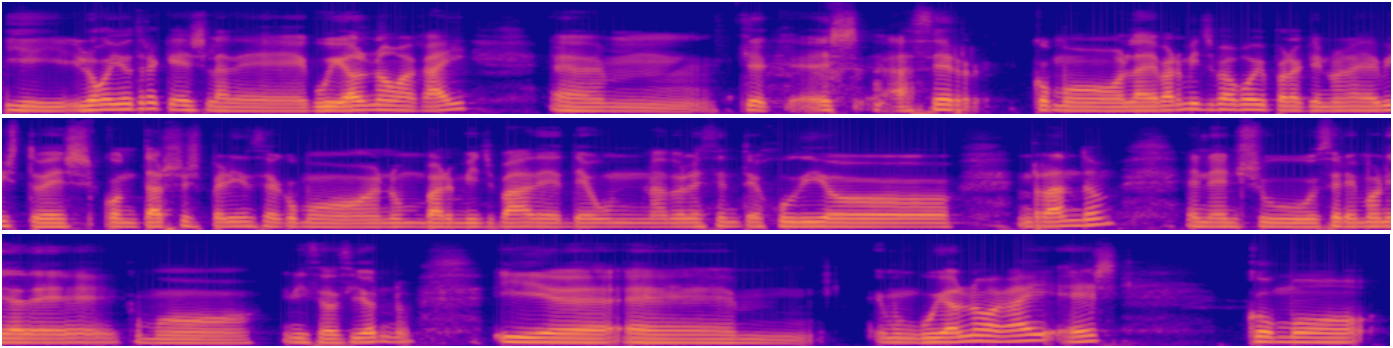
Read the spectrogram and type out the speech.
y, luego hay otra que es la de We All Know a Guy, em, que es hacer como la de Bar Mitzvah Boy, para quien no la haya visto, es contar su experiencia como en un Bar Mitzvah de, un adolescente judío random en, su ceremonia de como iniciación, ¿no? Y eh, eh, We All Know a es como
